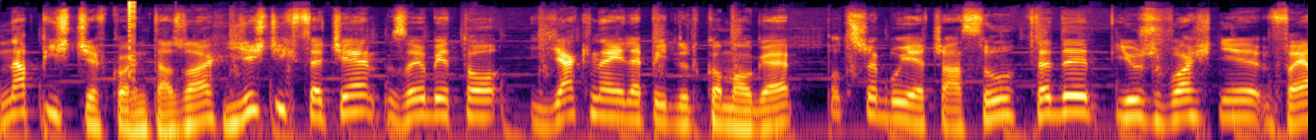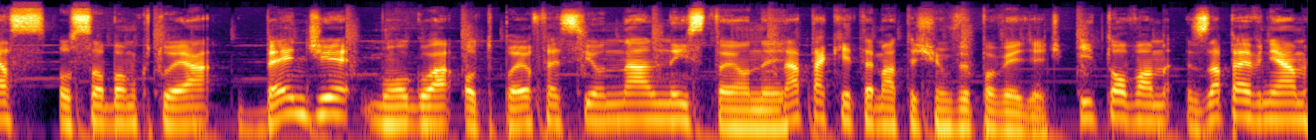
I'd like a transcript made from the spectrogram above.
napiszcie w komentarzach. Jeśli chcecie, zrobię to jak najlepiej tylko mogę. Potrzebuję czasu. Wtedy już właśnie wraz z osobą, która będzie mogła od profesjonalnej strony na takie tematy się wypowiedzieć. I to wam zapewniam,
